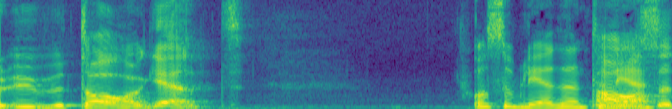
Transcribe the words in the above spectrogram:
överhuvudtaget. Och så blev det turné. Ja, så,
